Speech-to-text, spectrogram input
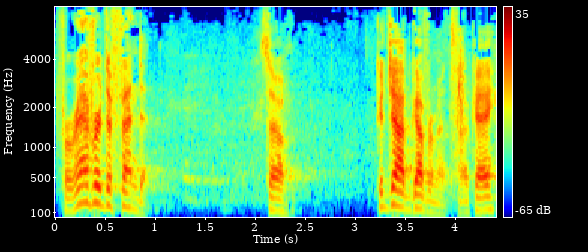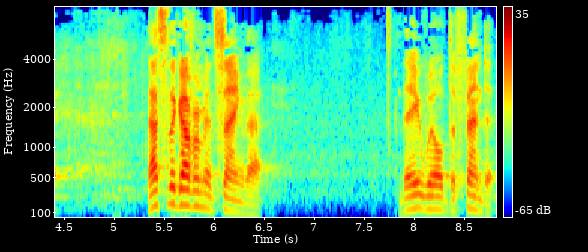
Forever defend it. So, good job government, okay? That's the government saying that. They will defend it.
